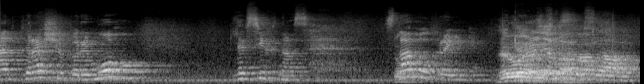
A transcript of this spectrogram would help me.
на кращу перемогу для всіх нас. Слава Україні! Героям слава!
